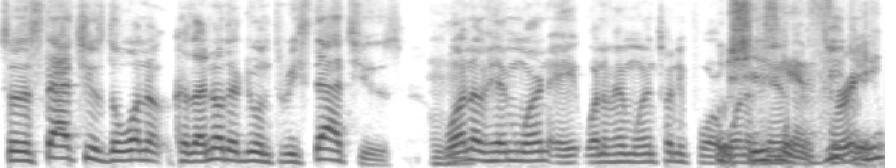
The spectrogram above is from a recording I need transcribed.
So the statue is the one because I know they're doing three statues. Mm-hmm. One of him wearing eight, one of him wearing 24. Well, one she's of him getting three.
